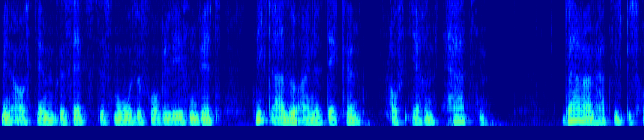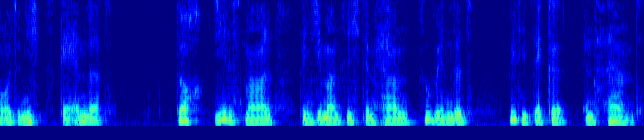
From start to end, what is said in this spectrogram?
wenn aus dem Gesetz des Mose vorgelesen wird, liegt also eine Decke auf ihren Herzen. Daran hat sich bis heute nichts geändert. Doch jedes Mal, wenn jemand sich dem Herrn zuwendet, wird die Decke entfernt.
